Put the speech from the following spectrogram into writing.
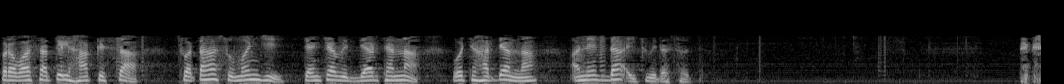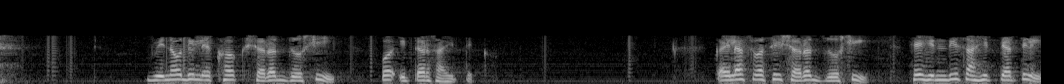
प्रवासातील हा किस्सा स्वतः सुमनजी त्यांच्या विद्यार्थ्यांना व चाहत्यांना अनेकदा ऐकवीत असत. विनोदी लेखक शरद जोशी व इतर साहित्यिक. कैलासवासी शरद जोशी हे हिंदी साहित्यातील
